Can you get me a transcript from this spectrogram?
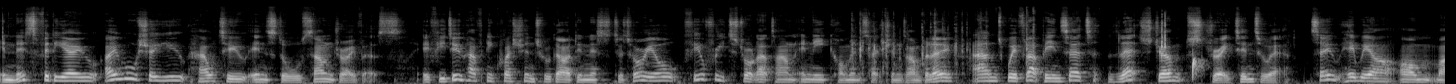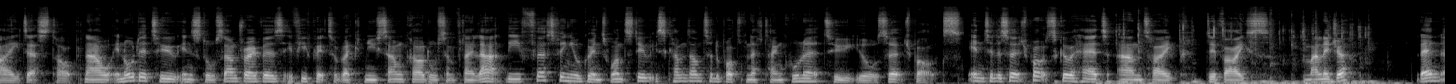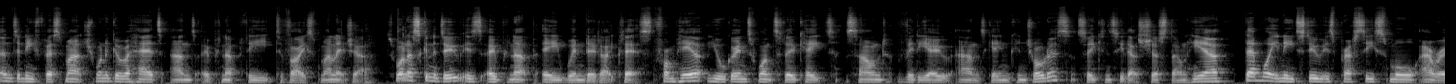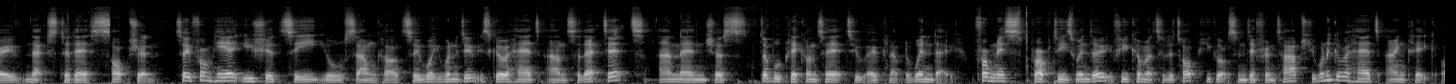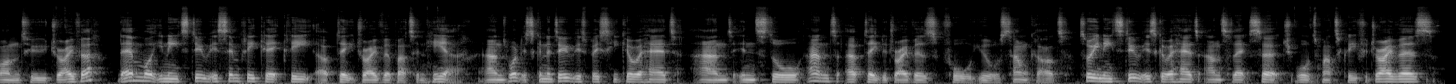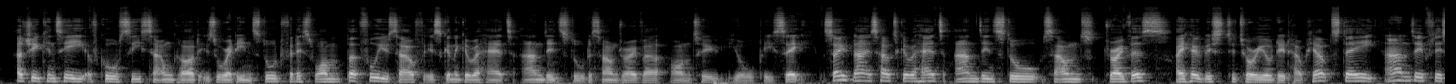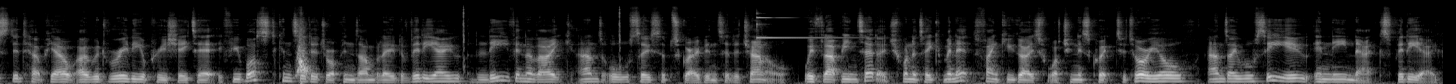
In this video, I will show you how to install sound drivers. If you do have any questions regarding this tutorial, feel free to drop that down in the comment section down below. And with that being said, let's jump straight into it. So here we are on my desktop. Now, in order to install sound drivers, if you've picked up like a new sound card or something like that, the first thing you're going to want to do is come down to the bottom left hand corner to your search box. Into the search box, go ahead and type device manager then underneath best match, you want to go ahead and open up the device manager. So what that's going to do is open up a window like this. From here, you're going to want to locate sound, video and game controllers. So you can see that's just down here. Then what you need to do is press the small arrow next to this option. So from here, you should see your sound card. So what you want to do is go ahead and select it and then just double click onto it to open up the window. From this properties window, if you come up to the top, you've got some different tabs. You want to go ahead and click onto driver. Then what you need to do is simply click the update driver button here. And what it's going to do is basically go ahead and install and update the drivers for your sound card. So all you need to do is go ahead and select search automatically for drivers as you can see, of course, the sound card is already installed for this one, but for yourself, it's going to go ahead and install the sound driver onto your PC. So that is how to go ahead and install sound drivers. I hope this tutorial did help you out today, and if this did help you out, I would really appreciate it if you was to consider dropping down below the video, leaving a like, and also subscribing to the channel. With that being said, I just want to take a minute, thank you guys for watching this quick tutorial, and I will see you in the next video.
